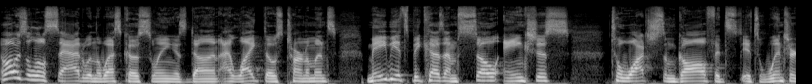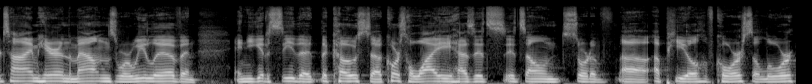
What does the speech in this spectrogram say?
I'm always a little sad when the West Coast swing is done. I like those tournaments. Maybe it's because I'm so anxious to watch some golf. It's it's wintertime here in the mountains where we live, and and you get to see the the coast. Uh, of course, Hawaii has its its own sort of uh, appeal, of course, allure.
